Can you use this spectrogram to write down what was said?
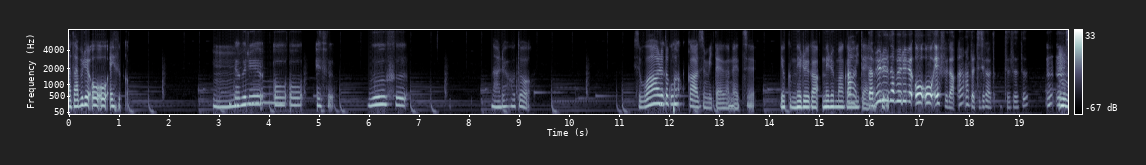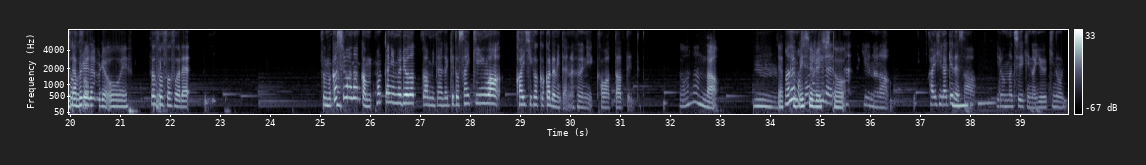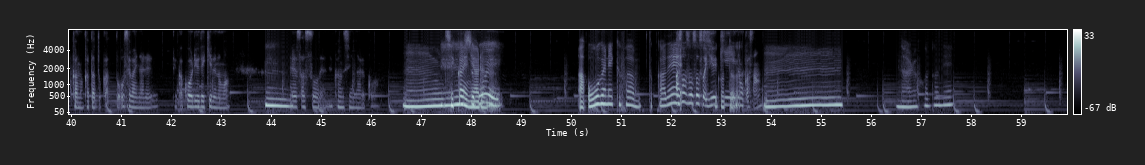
た WOO あ、WOOF か。うーん WOOF ウーフなるほど。ワールドパッカーズみたいなやつ。よくメルガ、メルマガあ、みたいな。WWOOF だ。あ、待って、違う。つつつうんう、うん WWOF。そうそうそう、それ。そう、昔はなんか本当に無料だったみたいだけど、最近は会費がかかるみたいな風に変わったって言ってた。そうなんだ。うんじゃあまあでするそんだけで人ねできるなら、会費だけでさ、いろんな地域の有機農家の方とかとお世話になれるっていうか交流できるのはうん良さそうだよね、関心のある子は。うーん、えー世界にあるんだ。あ、オーガニックファームとかで。あ、そうそうそうそう、有機が農家さん？うーん。なるほどね。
